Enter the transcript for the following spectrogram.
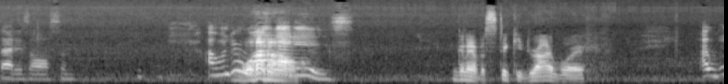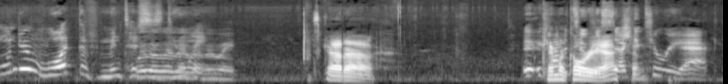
That is awesome. I wonder why that Wow. I'm gonna have a sticky driveway. I wonder what the Mentos Wait, is wait, wait, doing. wait, wait, wait. It's got a It, it Chemical took reaction. a second to react.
